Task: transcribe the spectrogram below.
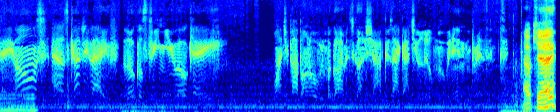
Hey Holmes, how's country life? Locals treating you okay? Why don't you pop on over to McGarman's gun shop, cause I got you a little moving in present. Okay.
